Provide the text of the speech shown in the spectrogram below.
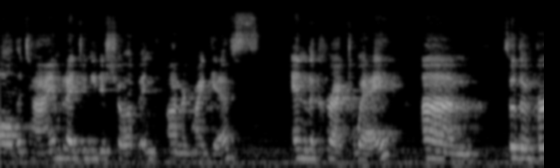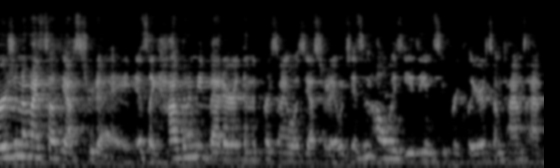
all the time, but I do need to show up and honor my gifts in the correct way. Um, so the version of myself yesterday is like, how can I be better than the person I was yesterday? Which isn't always easy and super clear. Sometimes I'm,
